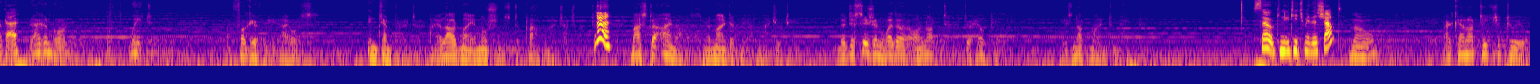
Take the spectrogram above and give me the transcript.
Okay. Dragonborn, wait. Forgive me, I was intemperate. I allowed my emotions to cloud my judgment. Yeah. Master Einarth reminded me of my duty. The decision whether or not to help you is not mine to make. So, can you teach me this shout? No, I cannot teach it to you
